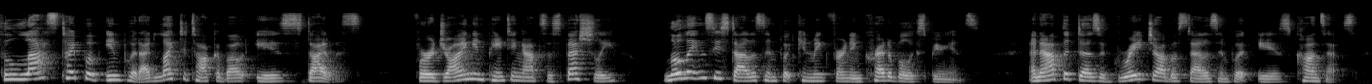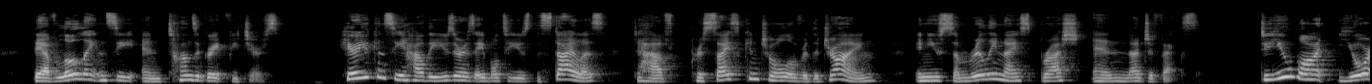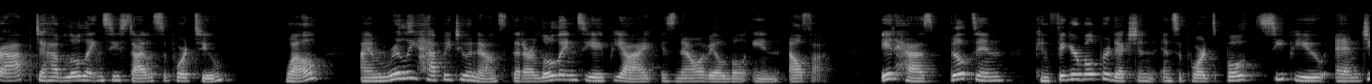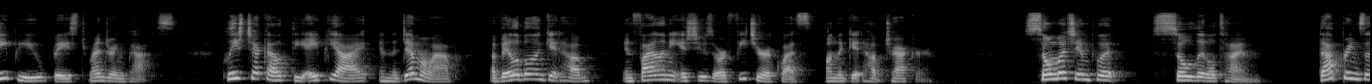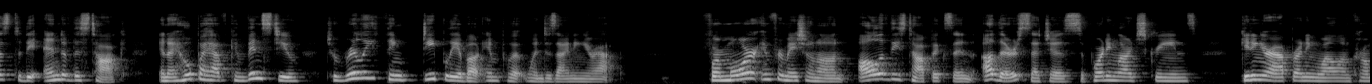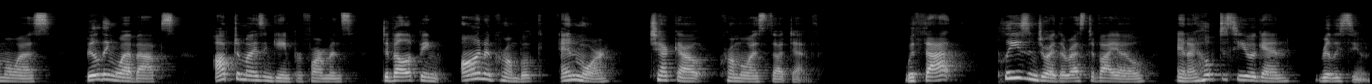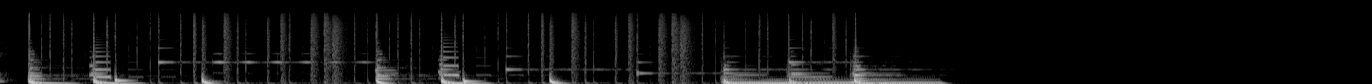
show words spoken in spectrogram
The last type of input I'd like to talk about is stylus. For drawing and painting apps especially, low latency stylus input can make for an incredible experience. An app that does a great job of stylus input is Concepts. They have low latency and tons of great features. Here you can see how the user is able to use the stylus to have precise control over the drawing and use some really nice brush and nudge effects. Do you want your app to have low latency stylus support too? Well, I am really happy to announce that our low latency API is now available in alpha. It has built-in configurable prediction and supports both CPU and GPU based rendering paths. Please check out the API and the demo app available on GitHub and file any issues or feature requests on the GitHub tracker. So much input, so little time. That brings us to the end of this talk, and I hope I have convinced you to really think deeply about input when designing your app. For more information on all of these topics and others, such as supporting large screens, getting your app running well on Chrome OS, building web apps, optimizing game performance, developing on a Chromebook, and more, check out chromeos.dev. With that, please enjoy the rest of I.O., and I hope to see you again really soon.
